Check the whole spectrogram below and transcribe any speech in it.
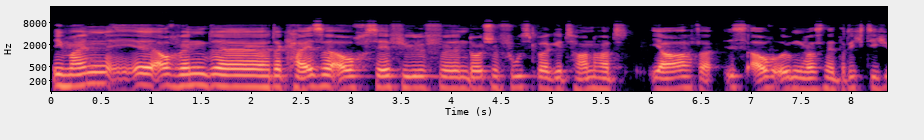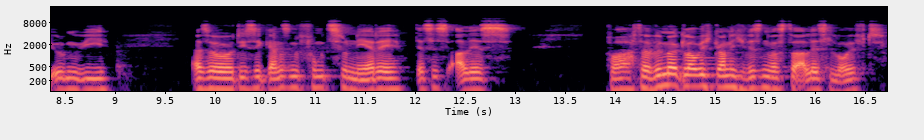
ich meine, äh, auch wenn der, der Kaiser auch sehr viel für den deutschen Fußball getan hat, ja, da ist auch irgendwas nicht richtig irgendwie. Also diese ganzen Funktionäre, das ist alles, boah, da will man, glaube ich, gar nicht wissen, was da alles läuft.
